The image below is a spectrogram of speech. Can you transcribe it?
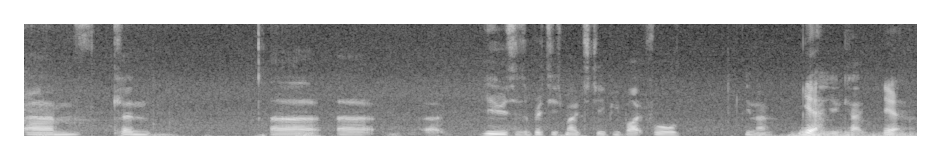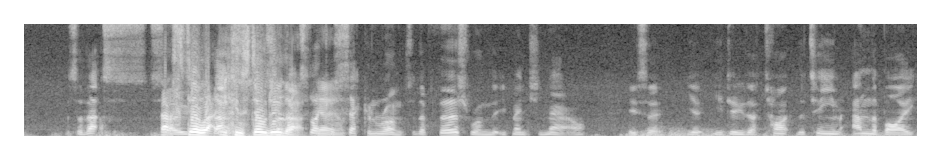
um, can uh, uh, uh, use as a British MotoGP bike for, you know, yeah in the UK. yeah. So that's That's so still- you can still do so That's that, like yeah. a second rung. So the first rung that you've mentioned now is that you, you do the the team and the bike.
